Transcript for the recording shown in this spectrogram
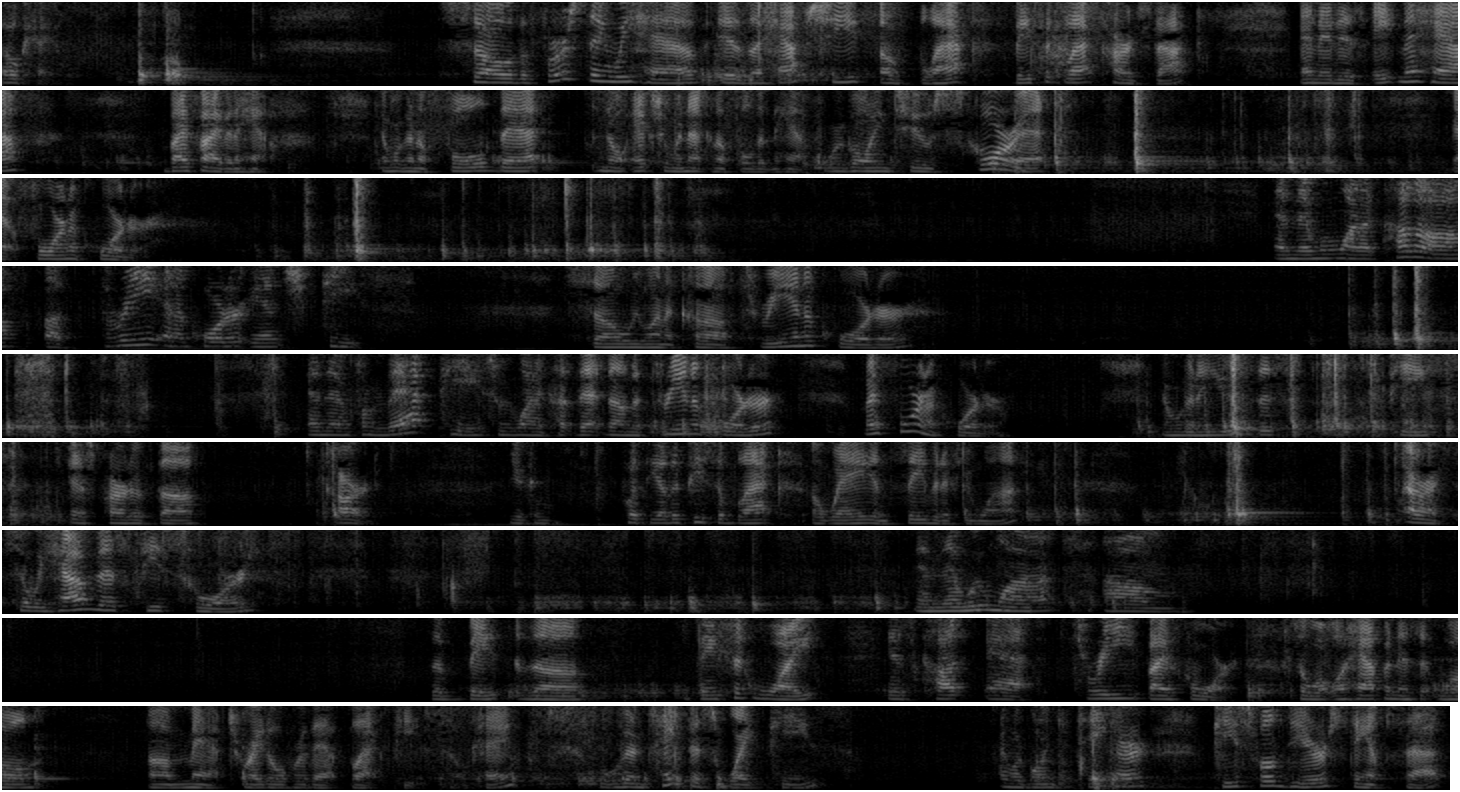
Okay. So the first thing we have is a half sheet of black basic black cardstock, and it is eight and a half by five and a half. And we're gonna fold that, no, actually we're not gonna fold it in half. We're going to score it at four and a quarter. And then we want to cut off a three and a quarter inch piece. So we want to cut off three and a quarter. And then from that piece, we want to cut that down to three and a quarter by four and a quarter. And we're going to use this piece as part of the card. You can put the other piece of black away and save it if you want. All right, so we have this piece scored. And then we want um, the, ba the basic white is cut at 3 by 4. So what will happen is it will um, match right over that black piece, okay? We're going to take this white piece and we're going to take our Peaceful Deer stamp set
